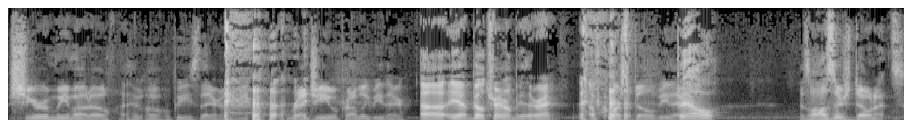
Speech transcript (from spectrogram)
Shigeru Miyamoto. I ho- I hope he's there tonight. Reggie will probably be there. Uh, yeah, Bill Trinen will be there, right? Of course, Bill will be there. Bill. As long as there's donuts,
